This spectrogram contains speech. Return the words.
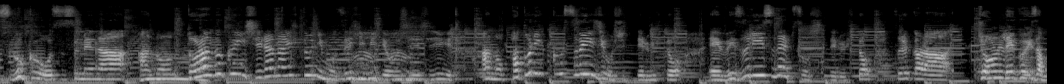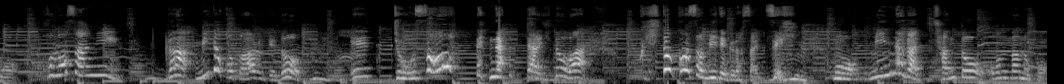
すごくおすすめな、あの、うん。ドラッグクイーン知らない人にもぜひ見てほしいし、あの、パトリック・スレイジを知ってる人、えーウェズリー・スナイプスを知ってる人、それから、ジョン・レグイザモ。この3人が見たことあるけど、え、女装？ってなった人は、人こそ見てください、ぜひ。もう、みんながちゃんと女の子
